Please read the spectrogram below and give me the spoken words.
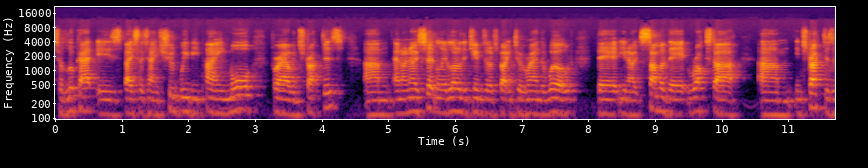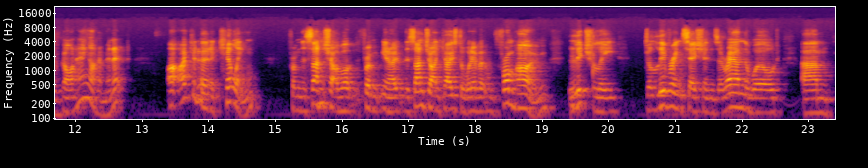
to look at is basically saying should we be paying more for our instructors? Um, and I know certainly a lot of the gyms that I've spoken to around the world, they're you know some of their rock star um, instructors have gone, hang on a minute, I, I could earn a killing from the sunshine, well, from you know the Sunshine Coast or whatever, from home, literally delivering sessions around the world. Um,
